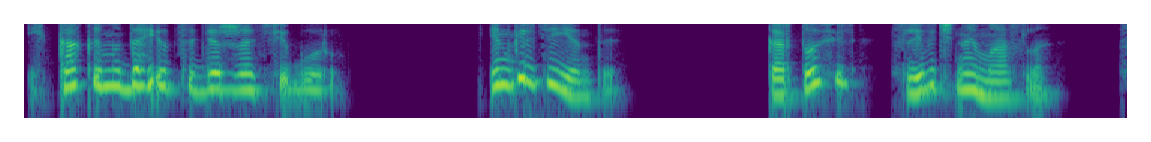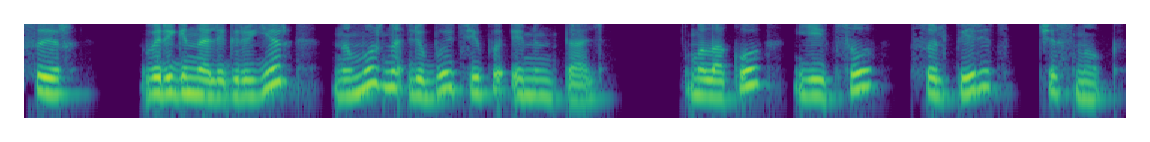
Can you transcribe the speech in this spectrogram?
И как ему удается держать фигуру? Ингредиенты: картофель, сливочное масло, сыр, в оригинале грюйер, но можно любой типа эмменталь молоко, яйцо, соль, перец, чеснок.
